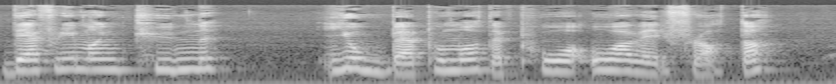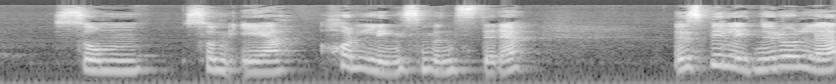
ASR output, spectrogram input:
det er fordi man kun jobber på en måte på overflata, som, som er handlingsmønsteret. Det spiller ikke noen rolle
